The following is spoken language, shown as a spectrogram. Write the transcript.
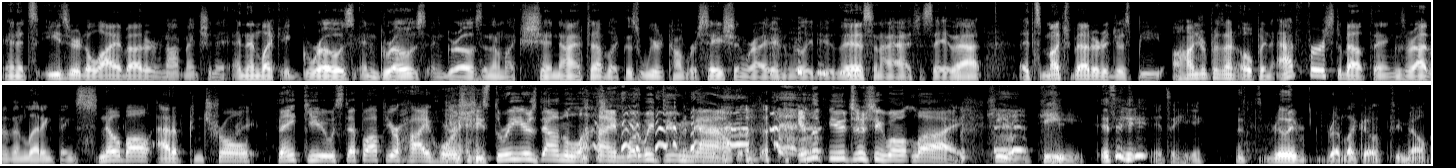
and it's easier to lie about it or not mention it, and then like it grows and grows and grows, and then I'm like, shit, now I have to have like this weird conversation where I didn't really do this and I had to say that. It's much better to just be 100% open at first about things rather than letting things snowball out of control. Right. Thank you. Step off your high horse. She's three years down the line. What do we do now? In the future, she won't lie. He, he, Is it he? it's a he. It's really read like a female.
